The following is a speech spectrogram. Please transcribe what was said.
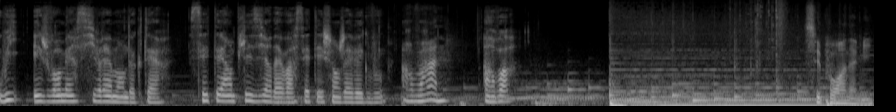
Oui, et je vous remercie vraiment, docteur. C'était un plaisir d'avoir cet échange avec vous. Au revoir, Anne. Au revoir. C'est pour un ami,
